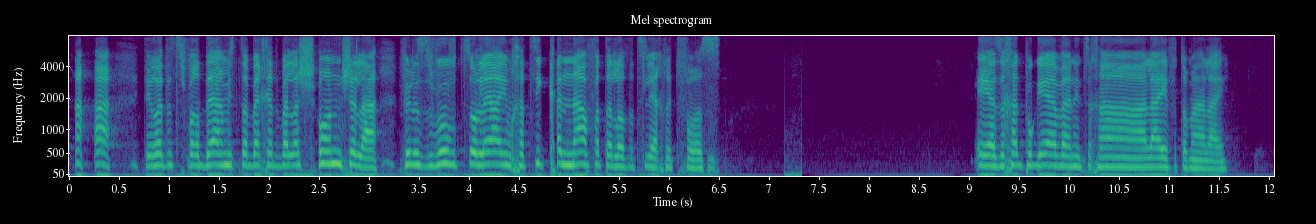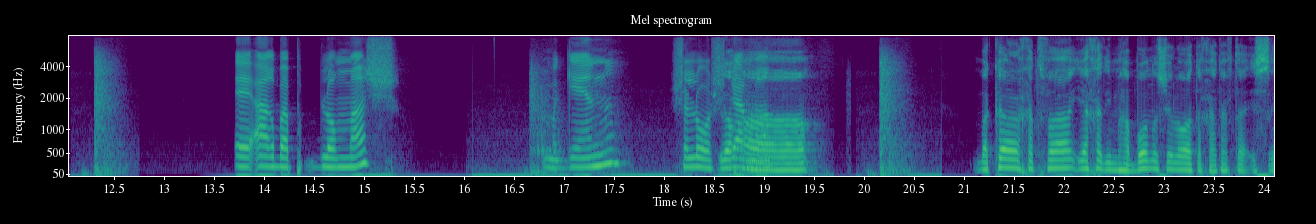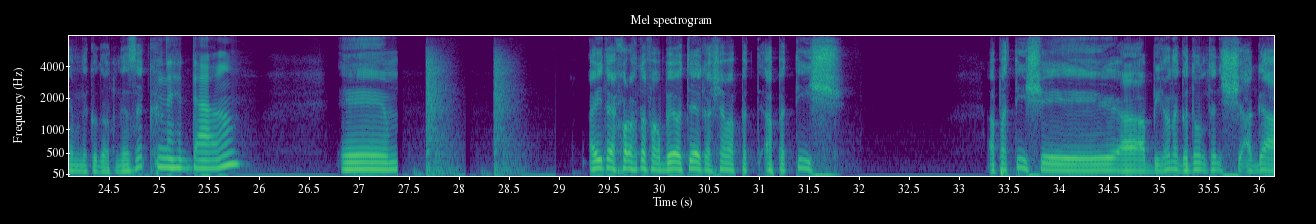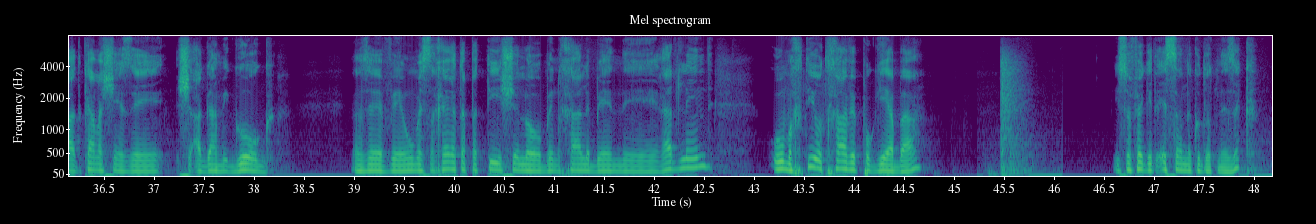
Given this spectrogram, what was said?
תראו את הצפרדע מסתבכת בלשון שלה. אפילו זבוב צולע עם חצי כנף אתה לא תצליח לתפוס. אה, אז אחד פוגע ואני צריכה להעיף אותו מעליי. אה, ארבע לא ממש. מגן. שלוש, גם לא. מכה חטפה, יחד עם הבונוס שלו, אתה חטפת 20 נקודות נזק. נהדר. אמ, היית יכול לחטוף הרבה יותר, כי עכשיו הפט, הפטיש, הפטיש, אה, הבריון הגדול נותן שאגה, עד כמה שזה שאגה מגורג. אז, אה, והוא מסחרר את הפטיש שלו בינך לבין אה, רדלינד. הוא מחטיא אותך ופוגע בה. היא סופגת 10 נקודות נזק.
